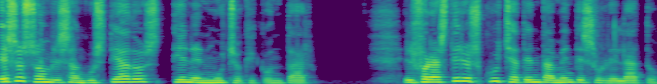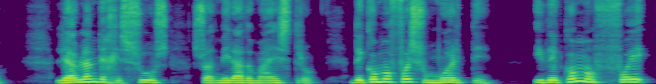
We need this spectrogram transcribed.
Esos hombres angustiados tienen mucho que contar. El forastero escucha atentamente su relato. Le hablan de Jesús, su admirado maestro, de cómo fue su muerte y de cómo fue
